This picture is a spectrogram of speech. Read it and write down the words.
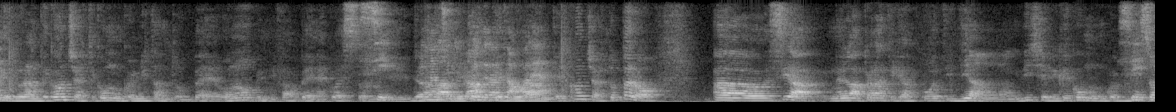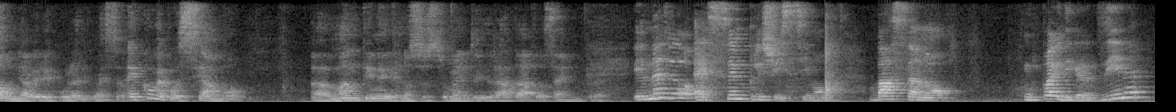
anche durante i concerti comunque ogni tanto bevono, quindi fa bene questo Sì, di idratarli anche idratare. durante il concerto, però eh, sia nella pratica quotidiana mi dicevi che comunque Sì. bisogna avere cura di questo. E come possiamo eh, mantenere il nostro strumento idratato sempre? Il metodo è semplicissimo, bastano un paio di garzine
